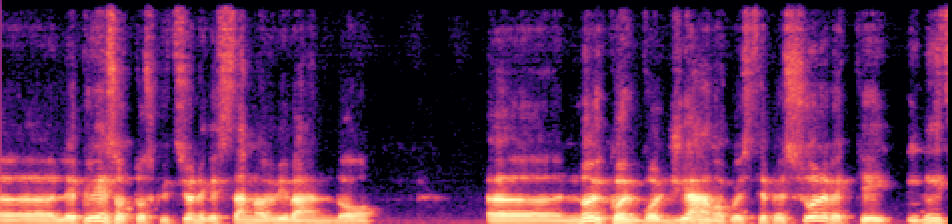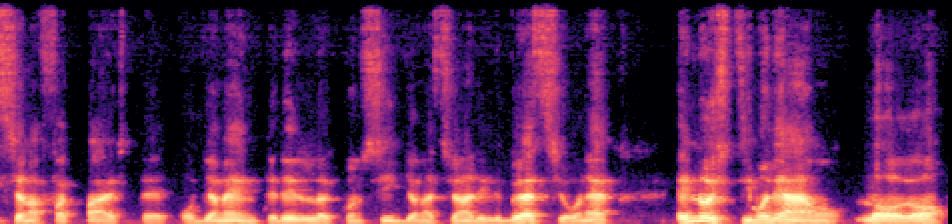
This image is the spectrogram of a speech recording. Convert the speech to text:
uh, le prime sottoscrizioni che stanno arrivando Uh, noi coinvolgiamo queste persone perché iniziano a far parte ovviamente del Consiglio Nazionale di Liberazione e noi stimoliamo loro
